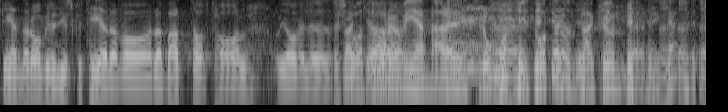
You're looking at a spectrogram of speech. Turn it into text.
det enda de ville diskutera var rabattavtal och jag ville Förstår snacka... inte vad du menar. Det är tråkigt att åka runt bland kunder. Kan...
